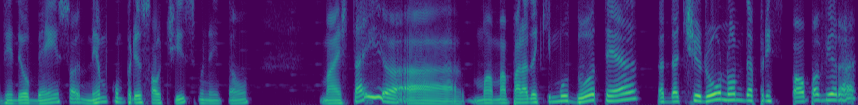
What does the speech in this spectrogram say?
vendeu bem, só mesmo com preço altíssimo, né? Então, mas tá aí a, uma, uma, parada que mudou até, da, tirou o nome da principal para virar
